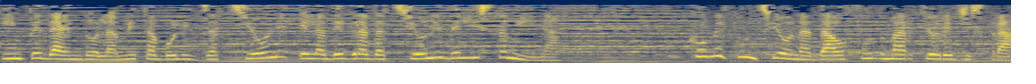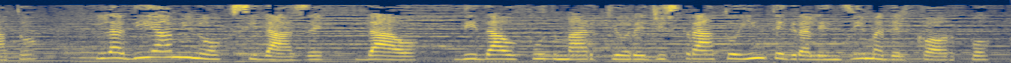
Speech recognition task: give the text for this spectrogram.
impedendo la metabolizzazione e la degradazione dell'istamina. Come funziona DAO Food marchio registrato? La diamino-oxidase, DAO, di DAO Food marchio registrato integra l'enzima del corpo,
